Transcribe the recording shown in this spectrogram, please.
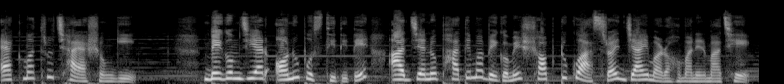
একমাত্র ছায়াসঙ্গী। বেগম জিয়ার অনুপস্থিতিতে আজ যেন ফাতেমা বেগমের সবটুকু আশ্রয় জাইমা রহমানের মাঝে।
